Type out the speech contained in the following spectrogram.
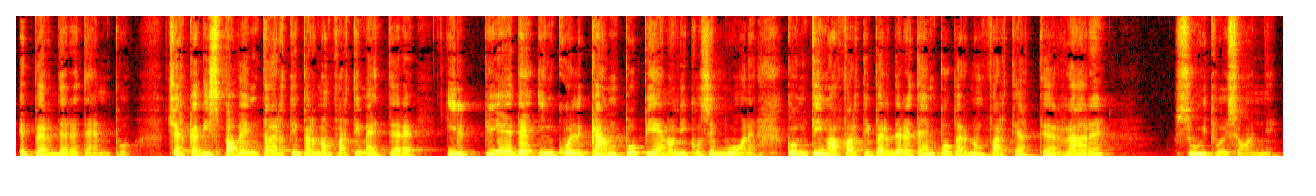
e perdere tempo. Cerca di spaventarti per non farti mettere il piede in quel campo pieno di cose buone. Continua a farti perdere tempo per non farti atterrare sui tuoi sogni.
